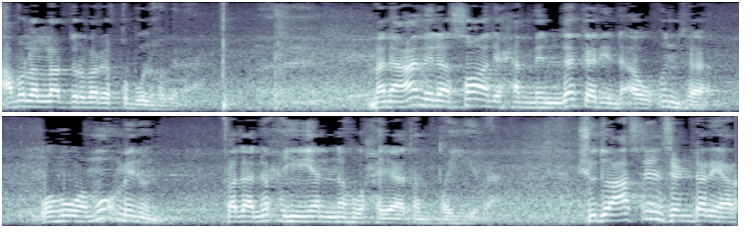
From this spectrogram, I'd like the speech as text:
আমল আল্লাহর দরবারে কবুল হবে না من عمل صالحا من ذكر أو أنثى وهو مؤمن فلنحيينه حياة طيبة শুধু আসলেন সেন্টারে আর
